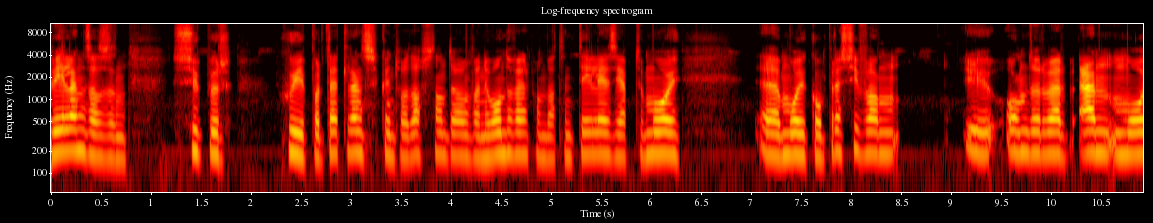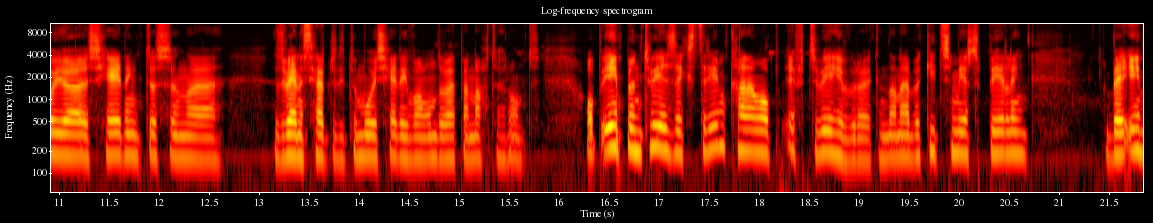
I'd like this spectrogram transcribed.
lens, is een super goede portretlens. Je kunt wat afstand houden van je onderwerp, omdat een is. Je hebt een mooi, uh, mooie compressie van je onderwerp en mooie scheiding tussen, uh, dus weinig scherpte diepte, mooie scheiding van onderwerp en achtergrond. Op 1.2 is extreem, ik ga hem op f2 gebruiken. Dan heb ik iets meer speling bij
